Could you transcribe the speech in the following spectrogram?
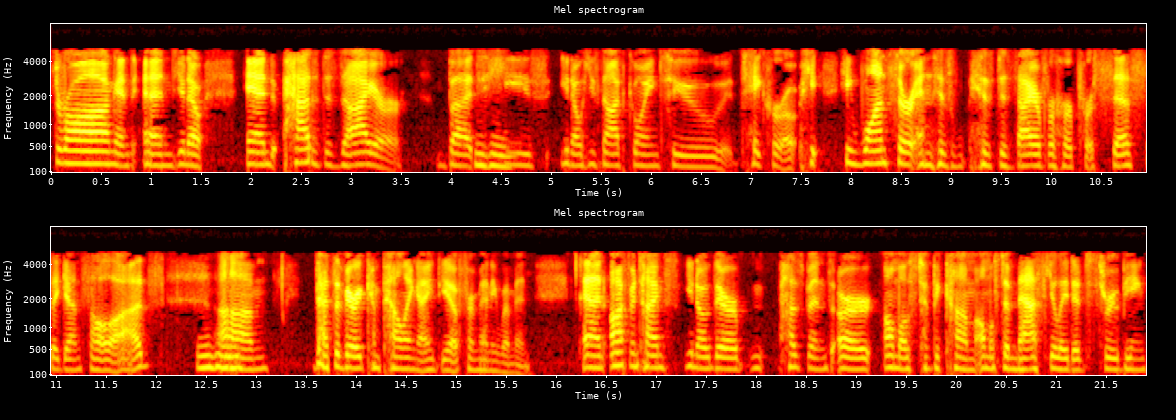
strong and and you know and has desire but mm-hmm. he's you know he's not going to take her he he wants her and his his desire for her persists against all odds mm-hmm. um that's a very compelling idea for many women. And oftentimes, you know, their husbands are almost have become almost emasculated through being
